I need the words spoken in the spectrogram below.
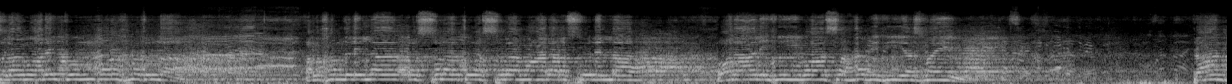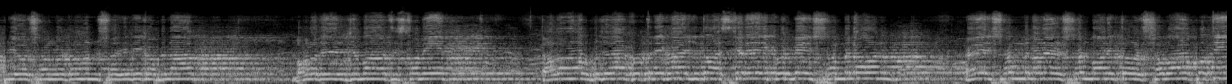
আসসালামু আলাইকুম রহমতুল্লাহ। আলহামদুলিল্লাহ والصلاه والسلام على رسول الله وعلى اله وصحبه اجمعين সংগঠন কাফেলা, বাংলাদেশ জামাত ইসলামী কর্তৃক আয়োজিত আজকের এই কর্মী সম্মেলন, এই সম্মেলনের সম্মানিত সভাপতি,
